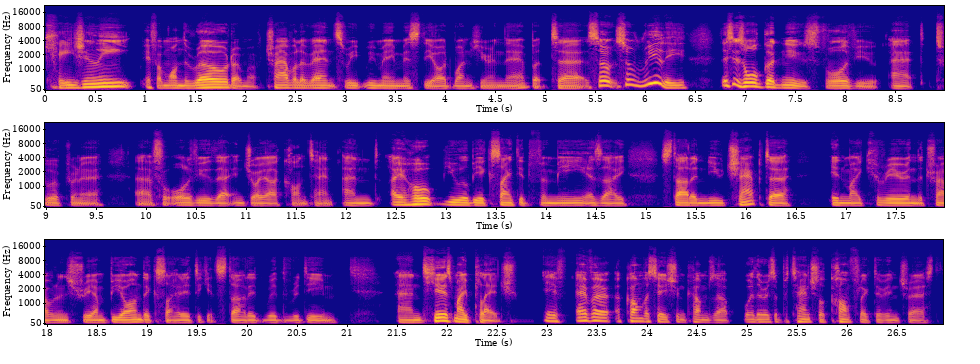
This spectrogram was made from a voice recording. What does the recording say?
occasionally if i'm on the road or I'm at travel events we, we may miss the odd one here and there but uh, so so really this is all good news for all of you at tourpreneur uh, for all of you that enjoy our content. And i hope you will be excited for me as i start a new chapter in my career in the travel industry. I'm beyond excited to get started with Redeam. And here's my pledge. If ever a conversation comes up where there is a potential conflict of interest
